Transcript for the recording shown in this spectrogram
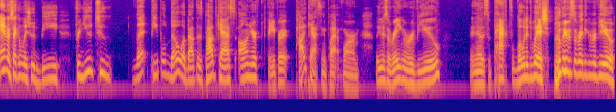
And our second wish would be for you to let people know about this podcast on your favorite podcasting platform. Leave us a rating and review. I know it's a packed, loaded wish, leave us a rating review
